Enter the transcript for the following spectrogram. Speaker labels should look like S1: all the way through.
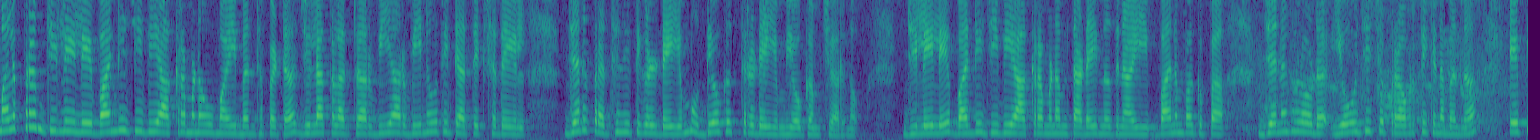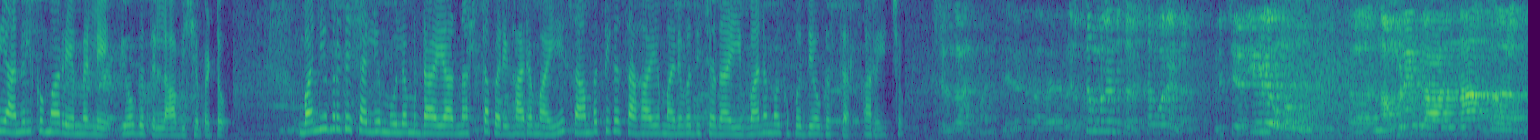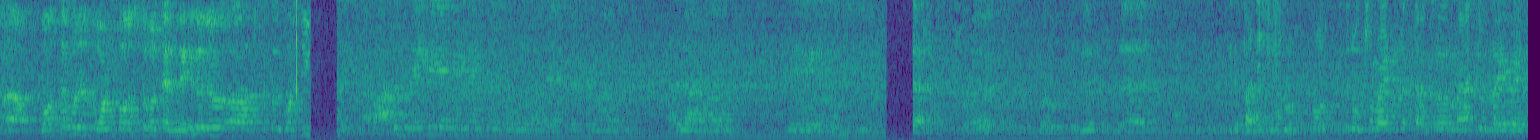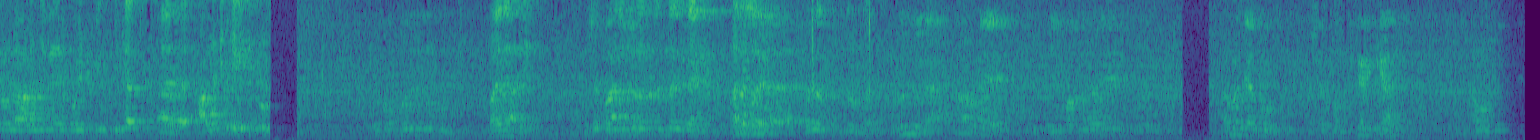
S1: മലപ്പുറം ജില്ലയിലെ വന്യജീവി ആക്രമണവുമായി ബന്ധപ്പെട്ട് ജില്ലാ കളക്ടർ വി ആർ വിനോദിന്റെ അധ്യക്ഷതയിൽ ജനപ്രതിനിധികളുടെയും ഉദ്യോഗസ്ഥരുടെയും യോഗം ചേർന്നു. ജില്ലയിലെ വന്യജീവി ആക്രമണം തടയുന്നതിനായി വനം വകുപ്പ് ജനങ്ങളോട് യോജിച്ച് പ്രവർത്തിക്കണമെന്ന് A P Anilkumar M L A യോഗത്തിൽ ആവശ്യപ്പെട്ടു. വന്യമൃഗശല്യം മൂലമുണ്ടായ നഷ്ടപരിഹാരമായി സാമ്പത്തിക സഹായം അനുവദിച്ചതായി വനം വകുപ്പ് ഉദ്യോഗസ്ഥർ അറിയിച്ചു.
S2: ഈ കാണുന്ന പുറത്തെ കൂടുതൽ കോൺ ഫോറസ്റ്റ് പോലത്തെ എന്തെങ്കിലും ഒരു കുറച്ച്
S3: ഇത് പഠിക്കുന്ന രൂക്ഷമായിട്ടുള്ള സ്ഥലത്തിൽ ഒരു മാസീവ് ഡ്രൈവ് ആയിട്ടുള്ള ആളഞ്ച് പേര് പോയിട്ട് ബിക്കോസ് ആൾറെഡി ചെയ്തിട്ടുണ്ട്.
S4: പക്ഷെ പതിനഞ്ച് കാര്യം ഒരു റിസൾട്ട് ഉണ്ട്
S5: അവിടെ പരിഷ്കരിക്കാൻ നമുക്ക്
